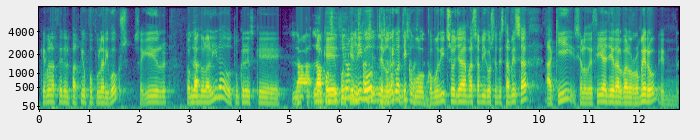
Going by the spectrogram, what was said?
¿Qué van a hacer el Partido Popular y Vox? ¿Seguir tocando la, lira o tú crees que la, la porque, porque digo te lo digo a ti como, como he dicho ya más amigos en esta mesa aquí se lo decía ayer Álvaro Romero en,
